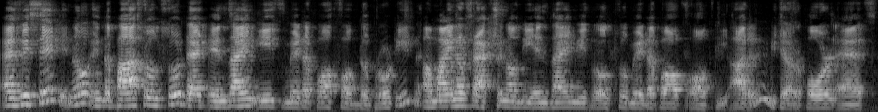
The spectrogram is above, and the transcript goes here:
as we said, you know, in the past also that enzyme is made up of, of the protein. A minor fraction of the enzyme is also made up of, of the RNA, which are called as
